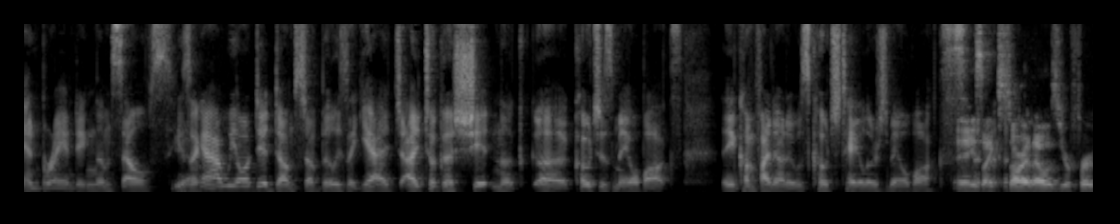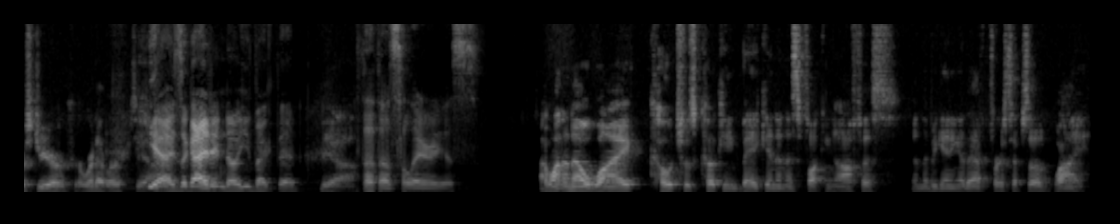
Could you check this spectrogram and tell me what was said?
and branding themselves. He's Yeah. like, ah, we all did dumb stuff. Billy's like, yeah, I, I took a shit in the uh, coach's mailbox. And you come find out it was Coach Taylor's mailbox. And he's like, "Sorry, that was your first year or whatever." Yeah, yeah, he's like, I didn't know you back then. yeah. I thought that was hilarious. I want to know why Coach was cooking bacon in his fucking office in the beginning of that first episode. Why?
